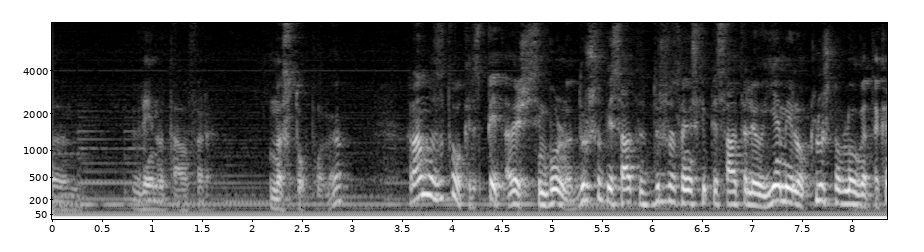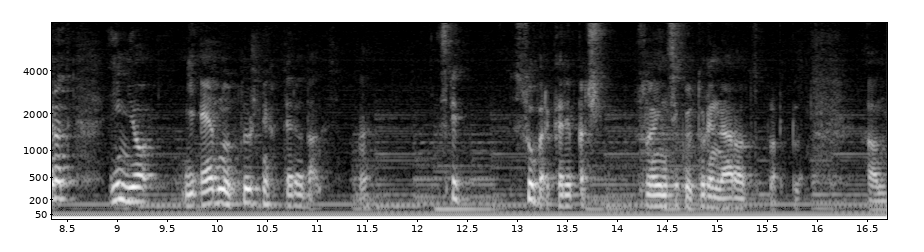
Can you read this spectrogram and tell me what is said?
uh, Veno Taufer nastopil. Ne? Ravno zato, ker spet, veš, simbolno, društvo, pisatelj, društvo slovenskih pisateljev je imelo ključno vlogo takrat in jo je eden od ključnih akterjev danes. Ne? Spet super, ker je pač slovenci kulturni narod, bla, bla, bla, um,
